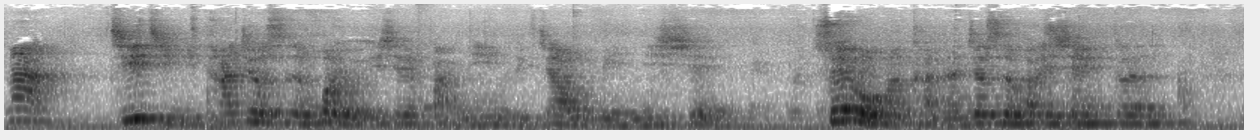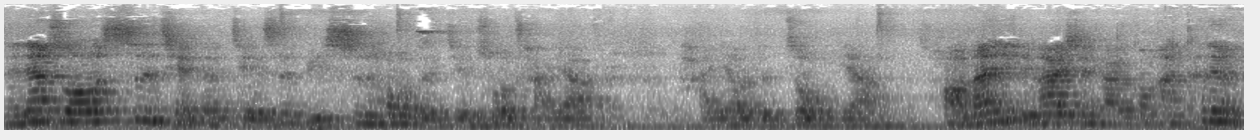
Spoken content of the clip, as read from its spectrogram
那积极它就是会有一些反应比较明显，所以我们可能就是会先跟人家说，事前的解释比事后的解说才要还要的重要。好，那一定要先来讲啊，可能。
